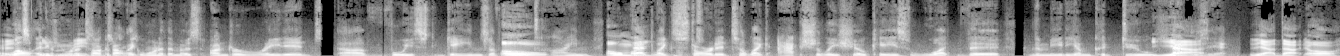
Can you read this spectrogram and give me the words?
It's well, and an if you want to talk about like one of the most underrated uh, voiced games of Oh, all time, oh my that like started to like actually showcase what the the medium could do. Yeah. that was it. Yeah, that oh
